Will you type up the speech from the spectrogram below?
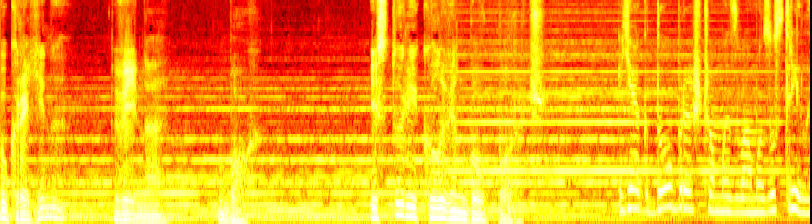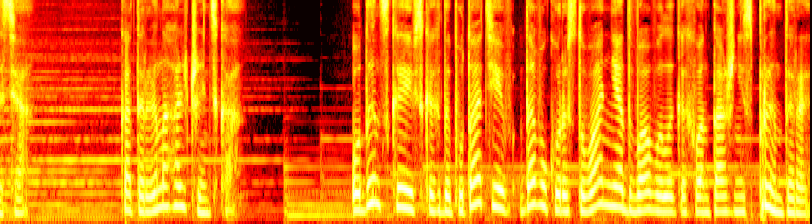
Україна, війна, Бог. Історії, коли він був поруч. Як добре, що ми з вами зустрілися. Катерина Гальчинська. Один з київських депутатів дав у користування два великих вантажні спринтери.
